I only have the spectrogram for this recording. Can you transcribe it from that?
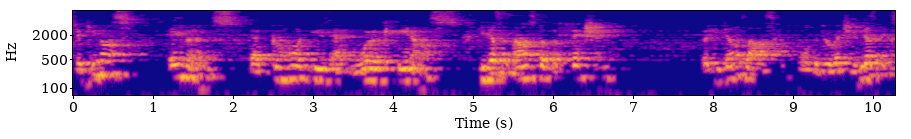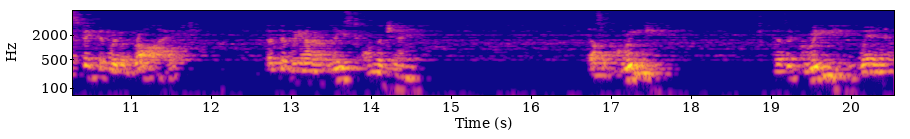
to give us evidence that God is at work in us. He doesn't ask for perfection, but he does ask for the direction. He doesn't expect that we've arrived, but that we are at least on the journey. Does it grieve you? Does it grieve you when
